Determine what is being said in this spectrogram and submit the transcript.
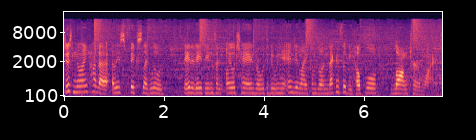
just knowing how to at least fix like little day-to-day -day things like an oil change or what to do when your engine light comes on, that can still be helpful long-term wise.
